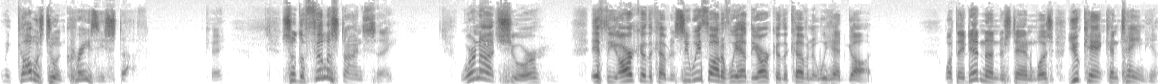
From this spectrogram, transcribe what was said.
I mean, God was doing crazy stuff. Okay, so the Philistines say, "We're not sure if the Ark of the Covenant." See, we thought if we had the Ark of the Covenant, we had God. What they didn't understand was you can't contain him.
